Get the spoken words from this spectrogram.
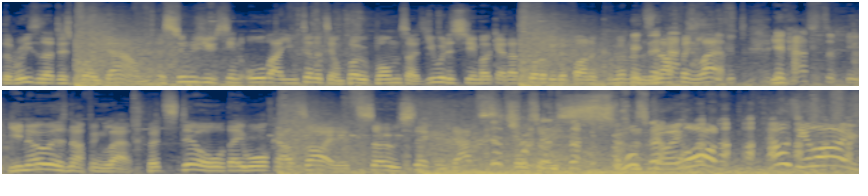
the reason that just broke down, as soon as you've seen all that utility on both bomb sides, you would assume, okay, that's got to be the final commitment. There's nothing left. You, it has to be. You know there's nothing left, but still, they walk outside. It's so so sick, and that's, that's also what's going on? How is he alive?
